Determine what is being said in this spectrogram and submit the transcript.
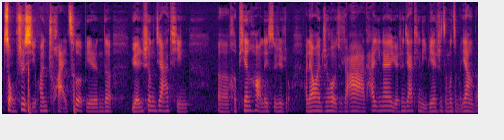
总是喜欢揣测别人的原生家庭，呃和偏好，类似于这种。聊完之后就是啊，他应该原生家庭里边是怎么怎么样的。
